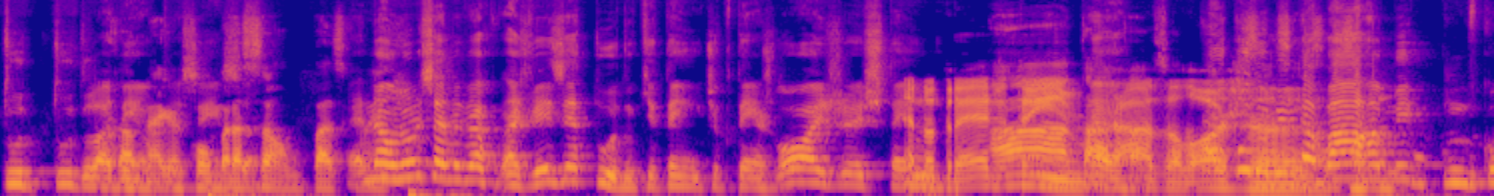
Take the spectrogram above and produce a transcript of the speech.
tudo, tudo lá da dentro. mega assim, sabe? comparação, É, basicamente. não, não necessariamente. Às vezes é tudo. Que tem, tipo, tem as lojas, tem. É no Dread, Ah, tem tá, casa, É o loja. condomínio da sim, Barra me- com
